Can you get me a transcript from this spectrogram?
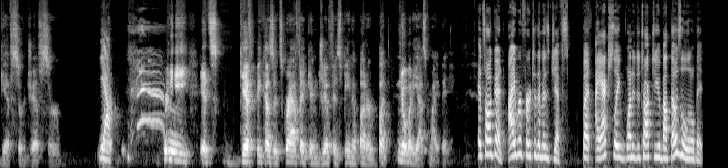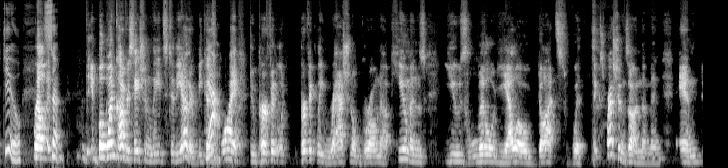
GIFs or GIFs or yeah. For me, it's GIF because it's graphic and GIF is peanut butter, but nobody asked my opinion. It's all good. I refer to them as GIFs, but I actually wanted to talk to you about those a little bit too. Well, so, but one conversation leads to the other because yeah. why do perfectly perfectly rational grown up humans use little yellow dots with expressions on them and and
